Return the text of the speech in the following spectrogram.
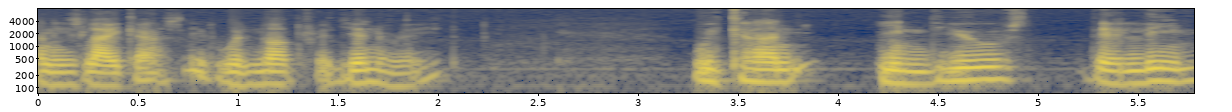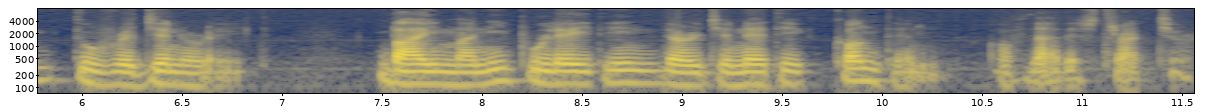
and it's like us, it will not regenerate. We can induce the limb to regenerate by manipulating their genetic content of that structure.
